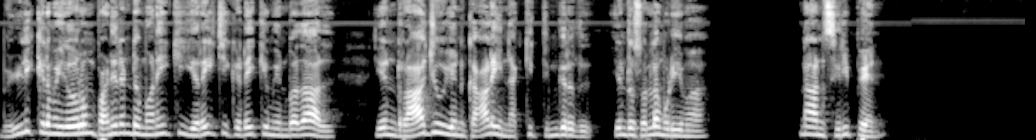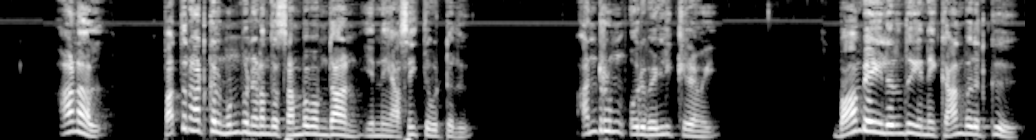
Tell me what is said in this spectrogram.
வெள்ளிக்கிழமை தோறும் பனிரெண்டு மணிக்கு இறைச்சி கிடைக்கும் என்பதால் என் ராஜு என் காலை நக்கி தின்கிறது என்று சொல்ல முடியுமா? நான் சிரிப்பேன். ஆனால் பத்து நாட்கள் முன்பு நடந்த சம்பவம்தான் என்னை அசைத்து விட்டது. அன்றும் ஒரு வெள்ளிக்கிழமை. பாம்பேயிலிருந்து என்னை காண்பதற்கு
